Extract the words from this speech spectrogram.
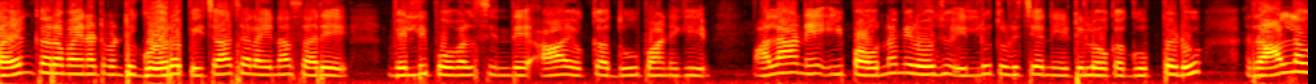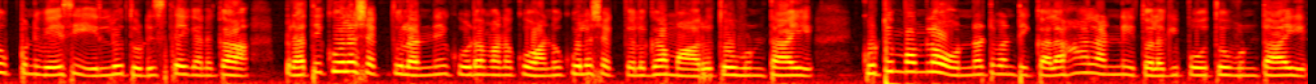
భయంకరమైనటువంటి ఘోర పిచాచలైనా సరే వెళ్ళిపోవలసిందే ఆ యొక్క ధూపానికి. అలానే ఈ పౌర్ణమి రోజు ఇల్లు తుడిచే నీటిలో ఒక గుప్పెడు రాళ్ళ ఉప్పును వేసి ఇల్లు తుడిస్తే గనక ప్రతికూల శక్తులన్నీ కూడా మనకు అనుకూల శక్తులుగా మారుతూ ఉంటాయి. కుటుంబంలో ఉన్నటువంటి కలహాలన్నీ తొలగిపోతూ ఉంటాయి.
